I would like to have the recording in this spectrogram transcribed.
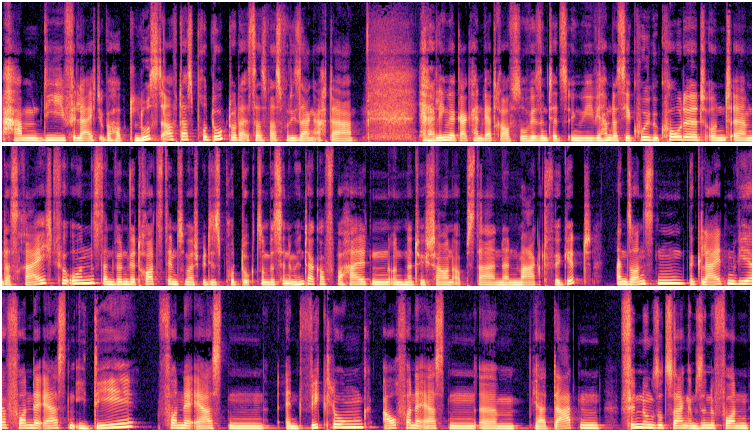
Haben die vielleicht überhaupt Lust auf das Produkt oder ist das was, wo die sagen, ach da, ja, da legen wir gar keinen Wert drauf. So, wir sind jetzt irgendwie, wir haben das hier cool gecodet und ähm, das reicht für uns. Dann würden wir trotzdem zum Beispiel dieses Produkt so ein bisschen im Hinterkopf behalten und natürlich schauen, ob es da einen Markt für gibt. Ansonsten begleiten wir von der ersten Idee von der ersten Entwicklung, auch von der ersten ähm, ja, Datenfindung sozusagen im Sinne von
